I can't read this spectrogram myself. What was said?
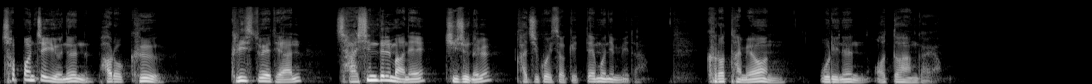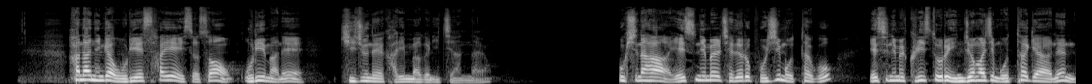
첫 번째 이유는 바로 그 그리스도에 대한 자신들만의 기준을 가지고 있었기 때문입니다. 그렇다면 우리는 어떠한가요? 하나님과 우리의 사이에 있어서 우리만의 기준의 가림막은 있지 않나요? 혹시나 예수님을 제대로 보지 못하고 예수님을 그리스도로 인정하지 못하게 하는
